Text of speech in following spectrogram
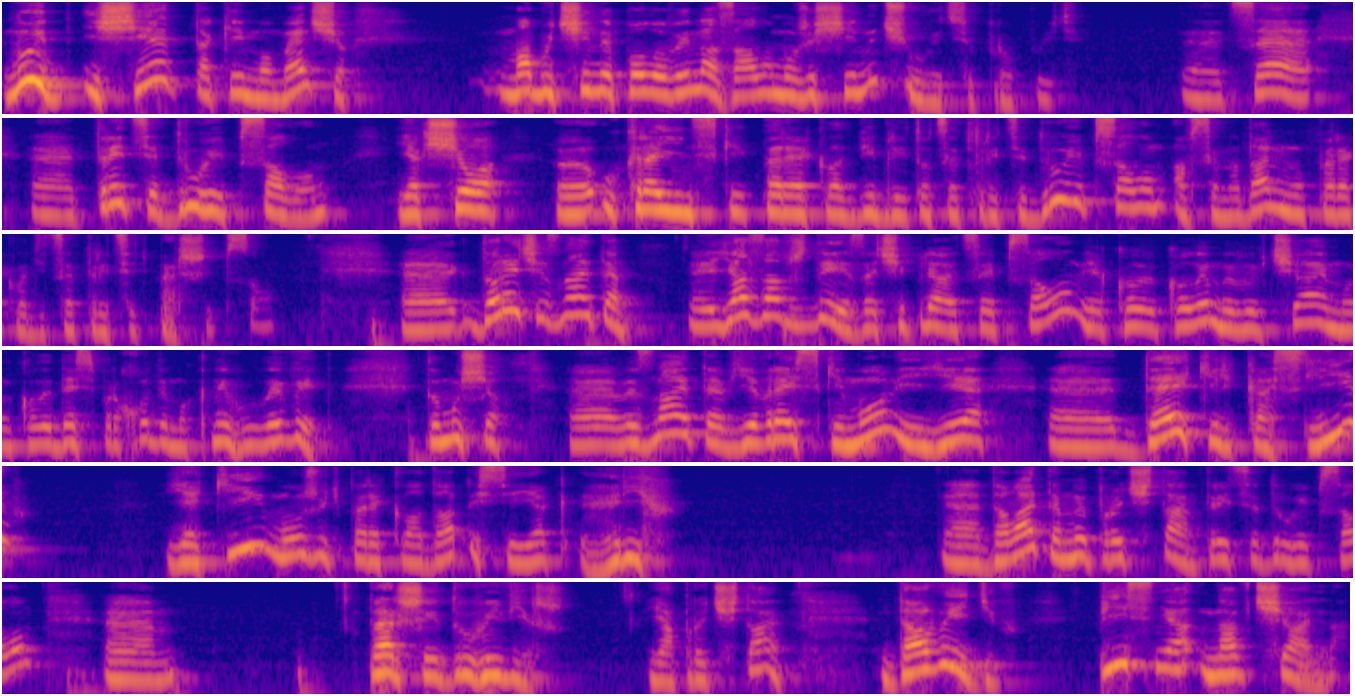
Ну і, ще такий момент, що, мабуть, чи не половина залу, може, ще й не чули цю проповідь. Е, Це е, 32-й псалом. Якщо е, український переклад Біблії, то це 32-й псалом, а в синодальному перекладі це 31-й псалом. Е, До речі, знаєте, е, я завжди зачіпляю цей псалом, коли- ми вивчаємо, коли десь проходимо книгу Левит. Тому що, е, ви знаєте, в єврейській мові є е, декілька слів, які можуть перекладатися як гріх. Е, Давайте ми прочитаємо 32-й псалом, е, перший і другий вірш. Я прочитаю. Давидів, пісня навчальна.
